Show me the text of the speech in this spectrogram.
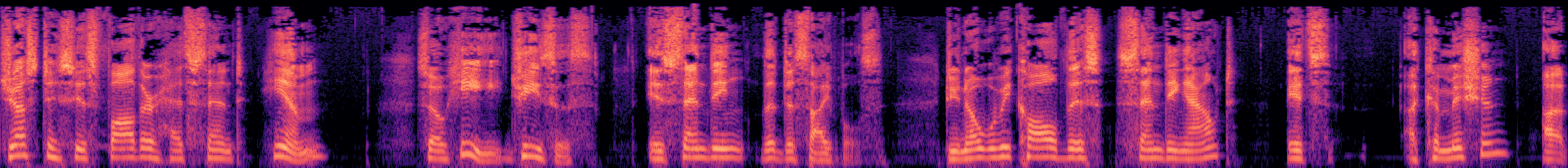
just as his Father has sent him, so he, Jesus, is sending the disciples. Do you know what we call this sending out? It's a commission, an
